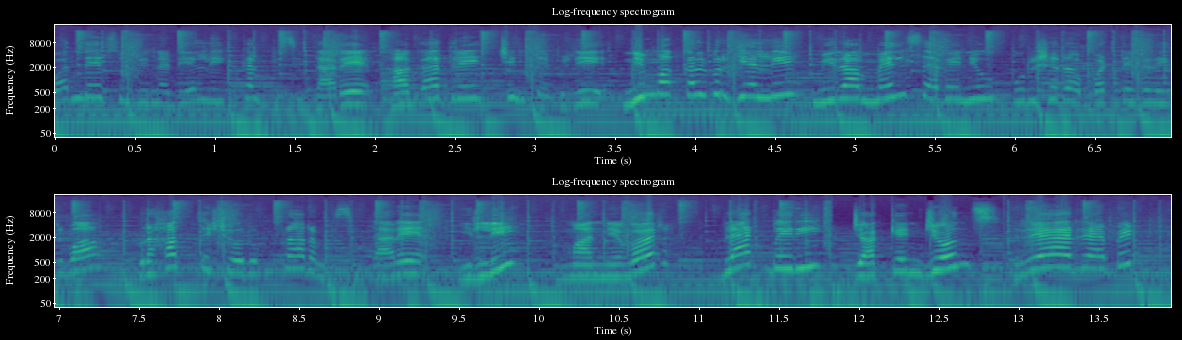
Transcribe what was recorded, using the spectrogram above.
ಒಂದೇ ಸೂರಿನಡಿಯಲ್ಲಿ ಕಲ್ಪಿಸಿದ್ದಾರೆ. ಹಾಗಾದ್ರೆ ಚಿಂತೆ ಬಿಡಿ. ನಿಮ್ಮ ಕಲಬುರಗಿಯಲ್ಲಿ ಮೀರಾ ಮೆನ್ಸ್ ಅವೆನ್ಯೂ ಪುರುಷರ ಬಟ್ಟೆಗಳಿರುವ ಬೃಹತ್ ಶೋರೂಮ್ ಪ್ರಾರಂಭಿಸಿದ್ದಾರೆ. ಇಲ್ಲಿ Manyavar Blackberrys Jack and Jones, rare rabbit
